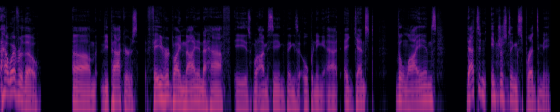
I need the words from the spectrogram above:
However, though, um, the Packers favored by nine and a half is what I'm seeing things opening at against the Lions. That's an interesting spread to me.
